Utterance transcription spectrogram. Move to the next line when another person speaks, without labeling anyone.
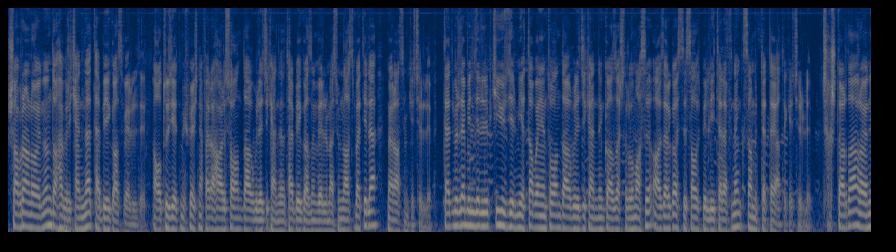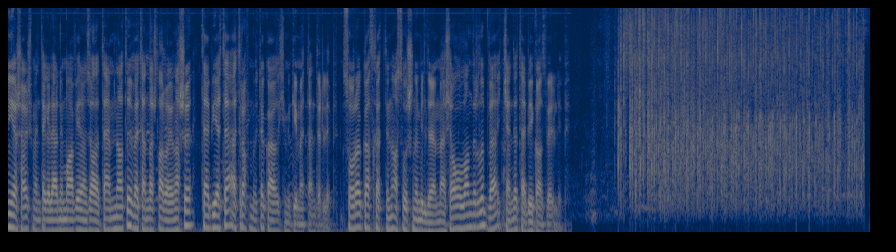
Şabran rayonunun daha bir kəndinə təbii qaz verildi. 675 nəfər əhalisi olan Dağbileci kəndinə təbii qazın verilməsi münasibətilə mərasim keçirilib. Tədbirdə bildirilib ki, 127 abonenti olan Dağbileci kəndinin qazlaşdırılması Azərqaz İstehsalat Birliyi tərəfindən qısa müddətdə həyata keçirilib. Çıxışlarda rayonun yaşayış məntəqələrinin mavi enerjiyalı təminatı vətəndaşlarla yanaşı təbiətə, ətraf mühitə qayğı kimi qiymətləndirilib. Sonra qaz xəttinin açılışını bildirən məşəl alovlandırılıb və kəndə təbii qaz verilib.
